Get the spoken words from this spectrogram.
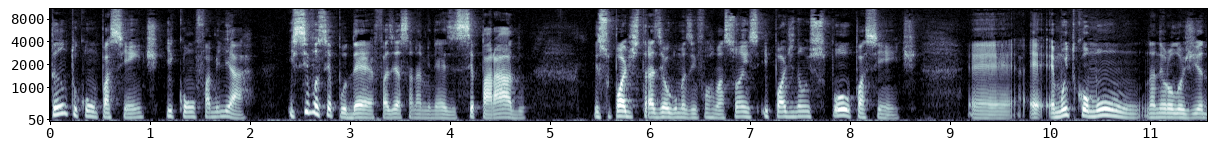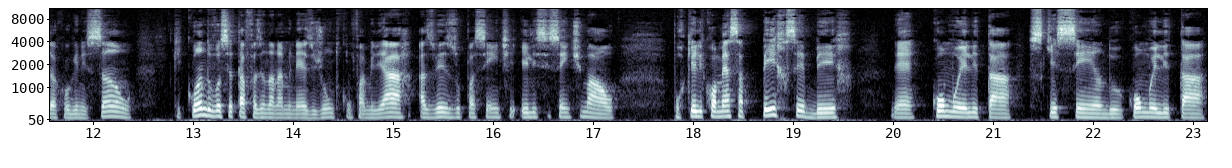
tanto com o paciente e com o familiar. E se você puder fazer essa anamnese separado, isso pode trazer algumas informações e pode não expor o paciente. É, é, é muito comum na neurologia da cognição que quando você está fazendo anamnese junto com o familiar, às vezes o paciente ele se sente mal, porque ele começa a perceber né, como ele está esquecendo, como ele está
